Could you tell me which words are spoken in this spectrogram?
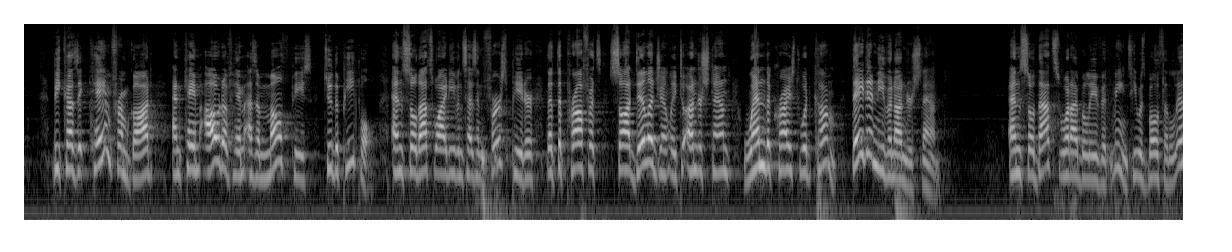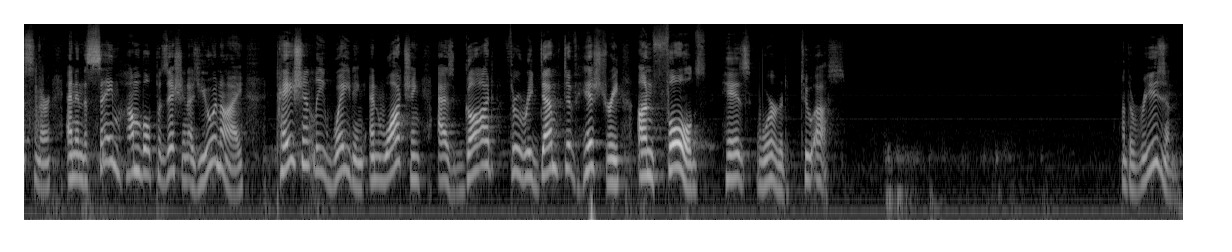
because it came from God and came out of him as a mouthpiece to the people. And so that's why it even says in 1 Peter that the prophets sought diligently to understand when the Christ would come. They didn't even understand. And so that's what I believe it means. He was both a listener and in the same humble position as you and I, patiently waiting and watching as God, through redemptive history, unfolds His word to us. And the reason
